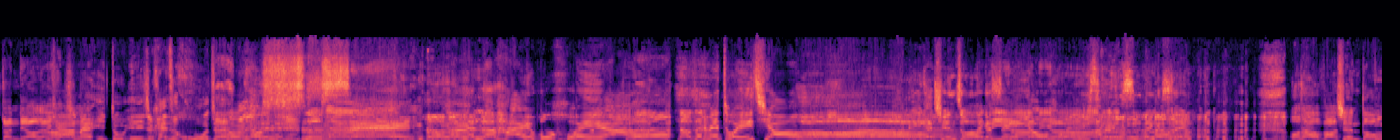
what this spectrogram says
断掉这样。你看到那个已读一就开始火，就慢慢到是谁看了还不回啊？然后在那边推敲啊，另一个群主那个谁有回，所以是那个谁。哦，他有发现洞。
